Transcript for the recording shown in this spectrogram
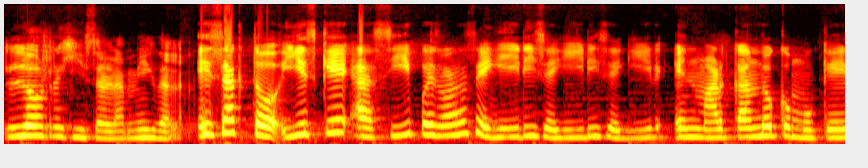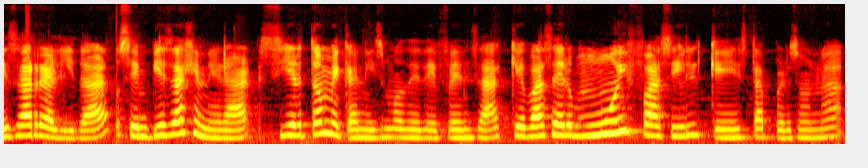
los registra la amígdala. Exacto, y es que así pues vas a seguir y seguir y seguir enmarcando como que esa realidad se empieza a generar cierto mecanismo de defensa que va a ser muy fácil que esta persona,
